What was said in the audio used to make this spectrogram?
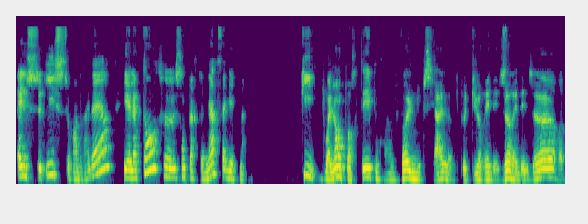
Elle se hisse sur un brin d'herbe et elle attend euh, son partenaire, sa mâle, qui doit l'emporter pour un vol nuptial qui peut durer des heures et des heures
